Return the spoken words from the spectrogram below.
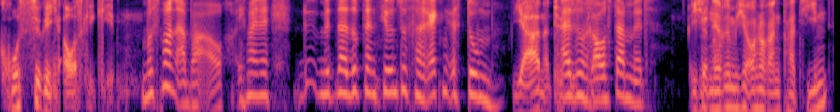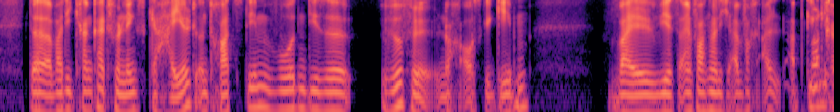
großzügig ausgegeben. Muss man aber auch. Ich meine, mit einer Subvention zu verrecken ist dumm. Ja, natürlich. Also raus damit. Ich Genau. erinnere mich auch noch an Partien, da war die Krankheit schon längst geheilt und trotzdem wurden diese Würfel noch ausgegeben, weil wir es einfach noch nicht einfach all- Noch nicht abgegrast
